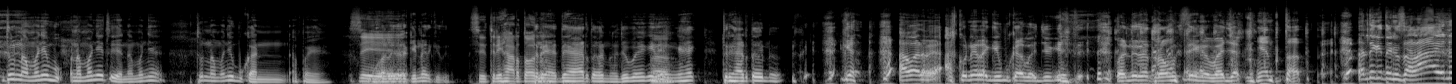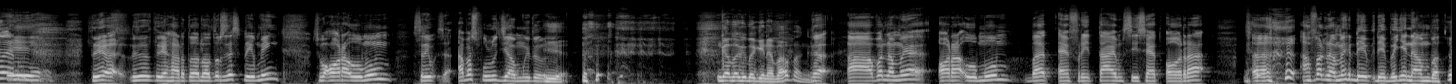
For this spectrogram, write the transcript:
Itu namanya bu, namanya itu ya namanya itu namanya bukan apa ya? Si- bukan leader kinet gitu. si Tri Hartono. Tri, Tri Hartono. Coba yang ini yang ngehack Tri Hartono. Nggak, apa namanya? Akunnya lagi buka baju gitu. Waduh retromusnya nggak bajak ngentot. Nanti kita ngesalahin man Iya. Tri, itu Tri Hartono. Terus dia streaming cuma orang umum stream, apa 10 jam gitu loh. iya nggak bagi-bagiin apa-apa nggak Nggak, uh, apa namanya orang umum but every time si set ora uh, apa namanya DB-nya nambah.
